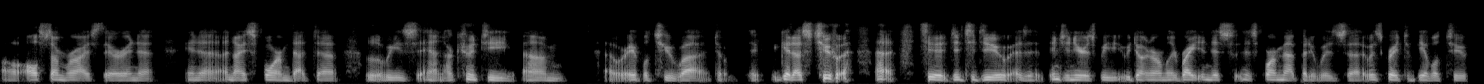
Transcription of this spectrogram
all, all summarized there in a in a, a nice form that uh, Louise and Harkunti um, were able to uh, to get us to, uh, to to do as engineers. We we don't normally write in this in this format, but it was it was great to be able to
